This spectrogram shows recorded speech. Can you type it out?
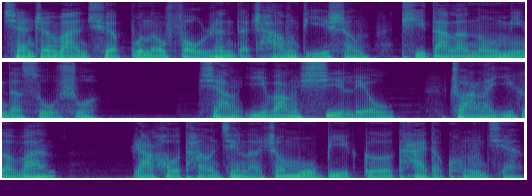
千真万确、不能否认的长笛声，替代了农民的诉说，像一汪细流，转了一个弯，然后躺进了这木壁隔开的空间。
